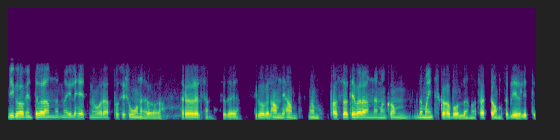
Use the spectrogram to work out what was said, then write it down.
vi gav inte varandra möjlighet med våra positioner och rörelsen. Så det, det går väl hand i hand. Man passar till varandra när man kom, där man inte ska ha bollen och tvärtom. Så blir det lite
